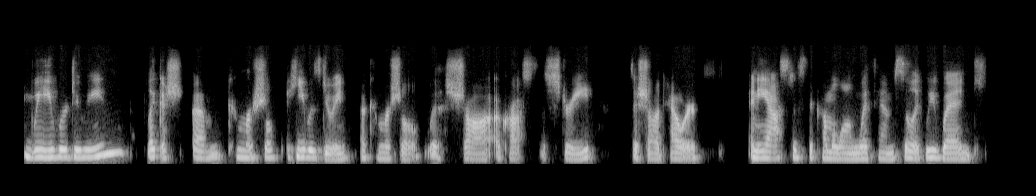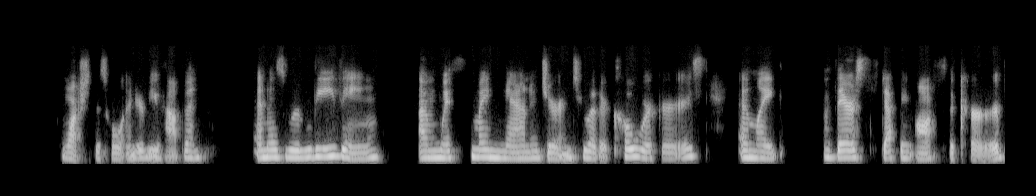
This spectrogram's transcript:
We were doing like a sh- um, commercial. He was doing a commercial with Shaw across the street, the Shaw Tower, and he asked us to come along with him. So like we went, watched this whole interview happen, and as we're leaving, I'm with my manager and two other coworkers, and like they're stepping off the curb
